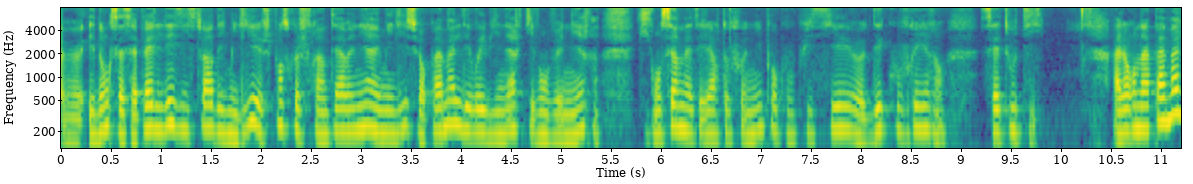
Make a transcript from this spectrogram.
Euh, et donc ça s'appelle Les histoires d'Émilie. Et je pense que je ferai intervenir Émilie sur pas mal des webinaires qui vont venir, qui concernent la téléorthophonie, pour que vous puissiez découvrir cet outil. Alors on a pas mal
